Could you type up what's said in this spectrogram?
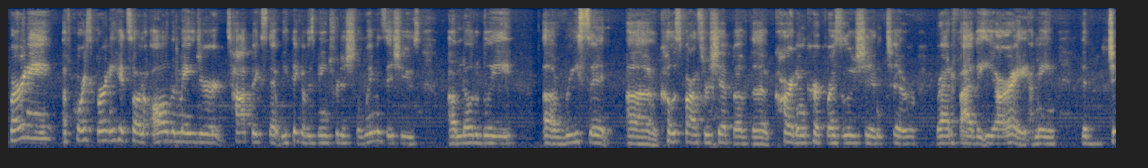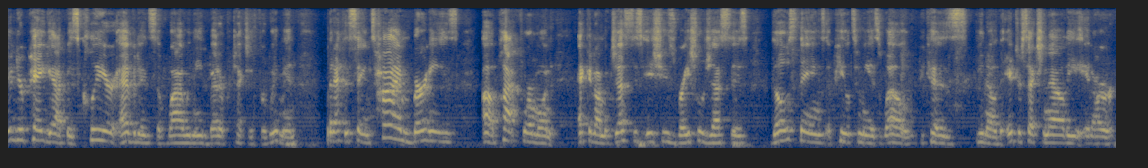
Bernie, of course, Bernie hits on all the major topics that we think of as being traditional women's issues, um, notably a recent uh, co-sponsorship of the Cardin-Kirk resolution to ratify the ERA. I mean, the gender pay gap is clear evidence of why we need better protection for women. But at the same time, Bernie's uh, platform on economic justice issues, racial justice, those things appeal to me as well because you know the intersectionality in our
